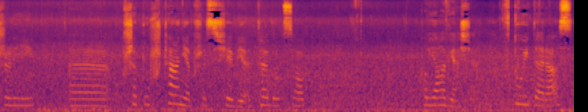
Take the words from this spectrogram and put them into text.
czyli e, przepuszczania przez siebie tego, co pojawia się w tu i teraz,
